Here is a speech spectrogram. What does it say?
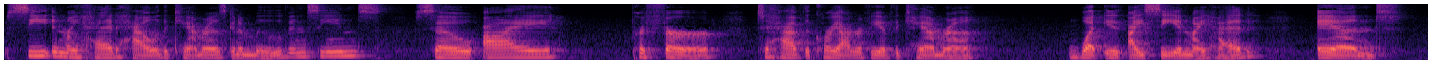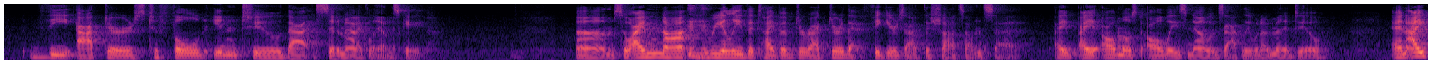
see in my head how the camera is going to move in scenes. So i prefer to have the choreography of the camera what I see in my head and the actors to fold into that cinematic landscape. Um, so I'm not mm-hmm. really the type of director that figures out the shots on set. I, I almost always know exactly what I'm going to do. And I,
